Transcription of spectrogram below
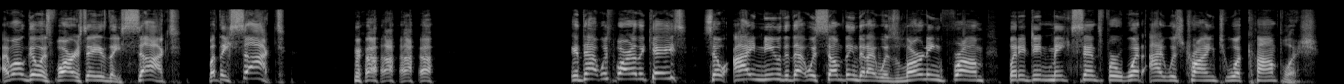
I won't go as far as saying they sucked, but they sucked. and that was part of the case. So I knew that that was something that I was learning from, but it didn't make sense for what I was trying to accomplish.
